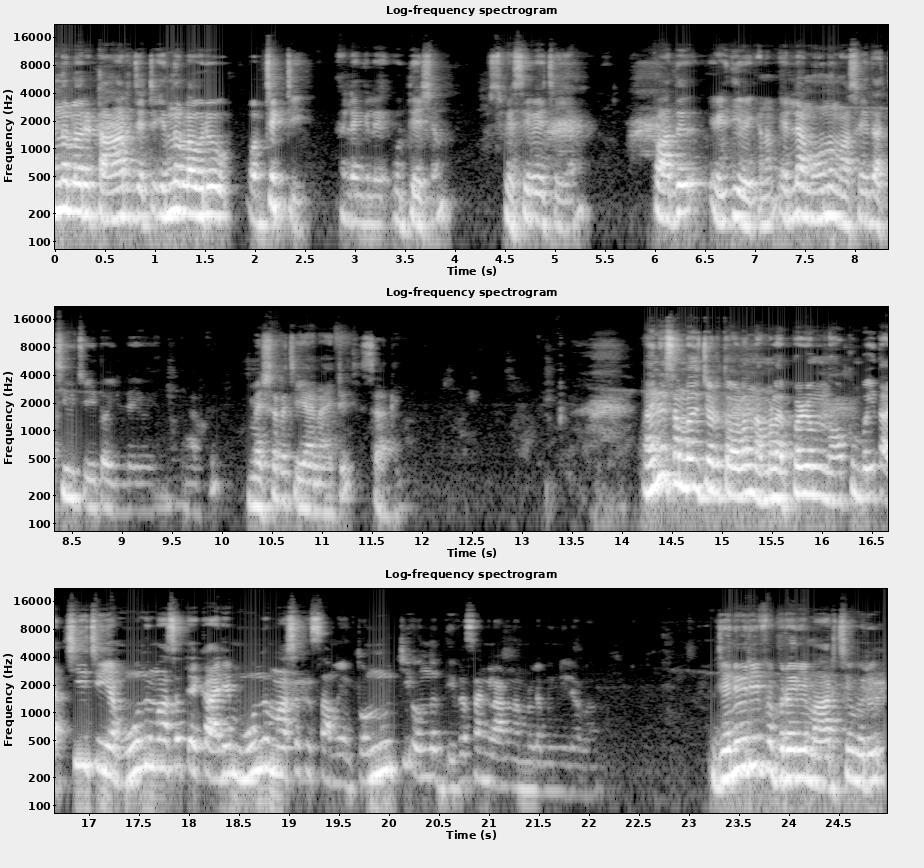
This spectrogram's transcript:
എന്നുള്ള ഒരു ടാർജറ്റ് എന്നുള്ള ഒരു ഒബ്ജക്റ്റീവ് അല്ലെങ്കിൽ ഉദ്ദേശം സ്പെസിഫൈ ചെയ്യാൻ. അപ്പോൾ അത് എഴുതി വെക്കണം. എല്ലാ മൂന്ന് മാസം ഇത് അച്ചീവ് ചെയ്തോ ഇല്ലയോ എന്ന് നിങ്ങൾക്ക് മെഷർ ചെയ്യാനായിട്ട് സാധിക്കും. അതിനെ സംബന്ധിച്ചിടത്തോളം നമ്മൾ എപ്പോഴും നോക്കുമ്പോൾ ഇത് അച്ചീവ് ചെയ്യാം. മൂന്ന് മാസത്തെ കാര്യം മൂന്ന് മാസത്തെ സമയം തൊണ്ണൂറ്റി ഒന്ന് ദിവസങ്ങളാണ് നമ്മളുടെ മുന്നിലുള്ളത്. ജനുവരി ഫെബ്രുവരി മാർച്ച് ഒരു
